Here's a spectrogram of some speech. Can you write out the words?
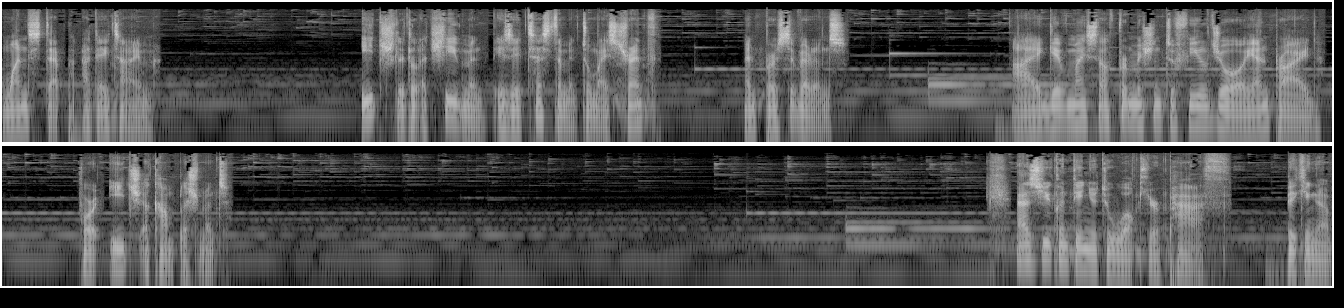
one step at a time. Each little achievement is a testament to my strength and perseverance. I give myself permission to feel joy and pride for each accomplishment. As you continue to walk your path, picking up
